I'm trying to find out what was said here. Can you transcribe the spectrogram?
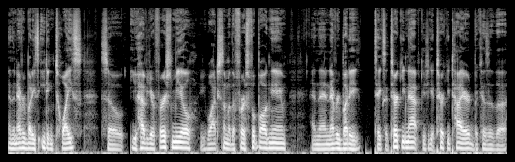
and then everybody's eating twice. So you have your first meal, you watch some of the first football game, and then everybody takes a turkey nap because you get turkey tired because of the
